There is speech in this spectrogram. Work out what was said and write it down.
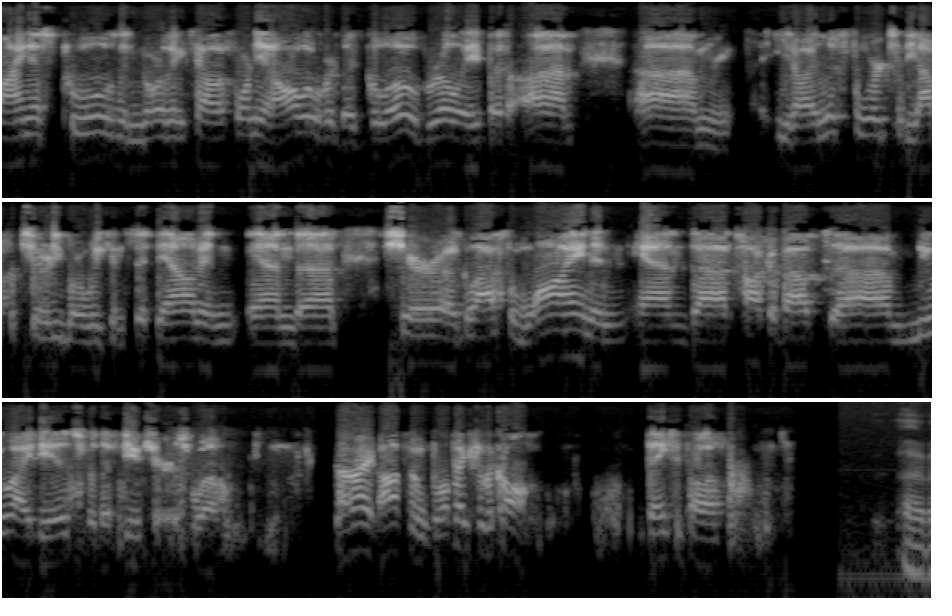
finest pools in Northern California and all over the globe, really. But um, um, you know, I look forward to the opportunity where we can sit down and and uh, share a glass of wine and and uh, talk about um, new ideas for the future as well. All right, awesome. Well, thanks for the call. Thank you, Paulo a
